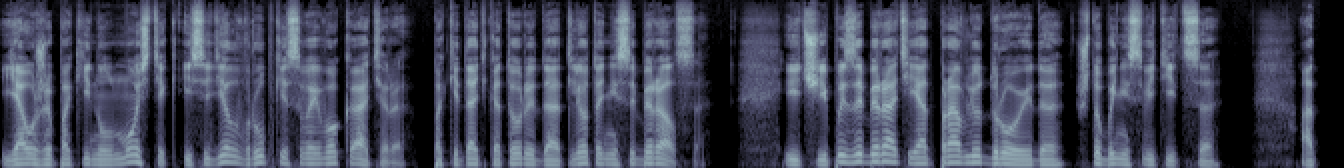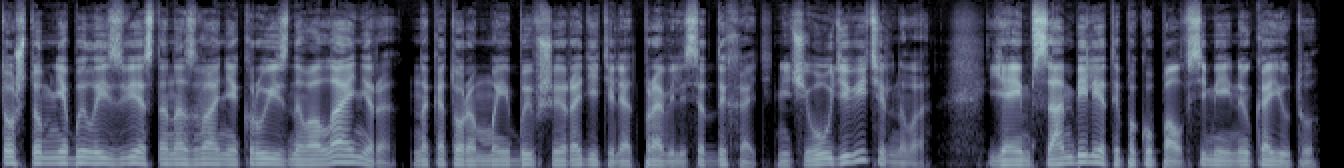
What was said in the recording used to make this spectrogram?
Я уже покинул мостик и сидел в рубке своего катера, покидать который до отлета не собирался. И чипы забирать я отправлю дроида, чтобы не светиться. А то, что мне было известно название круизного лайнера, на котором мои бывшие родители отправились отдыхать, ничего удивительного. Я им сам билеты покупал в семейную каюту.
